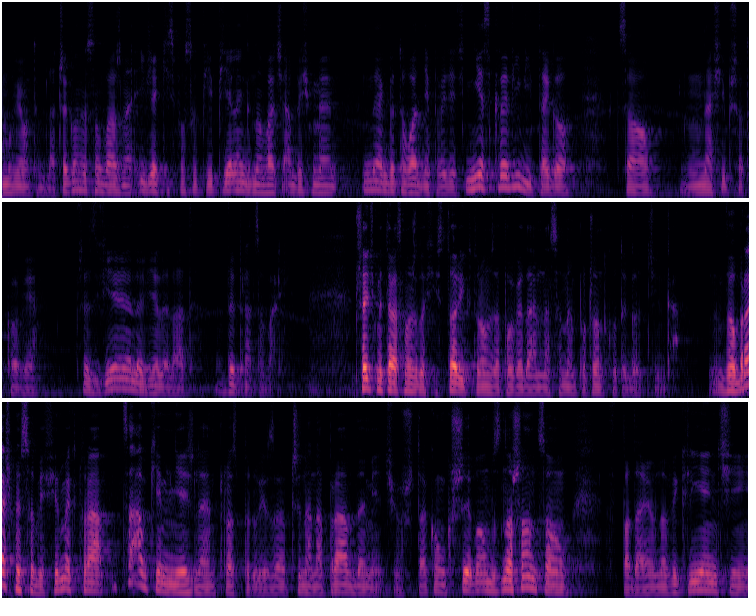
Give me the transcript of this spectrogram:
mówią o tym, dlaczego one są ważne i w jaki sposób je pielęgnować, abyśmy, no jakby to ładnie powiedzieć, nie skrawili tego, co nasi przodkowie przez wiele, wiele lat wypracowali. Przejdźmy teraz może do historii, którą zapowiadałem na samym początku tego odcinka. Wyobraźmy sobie firmę, która całkiem nieźle prosperuje, zaczyna naprawdę mieć już taką krzywą wznoszącą. Wpadają nowi klienci,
